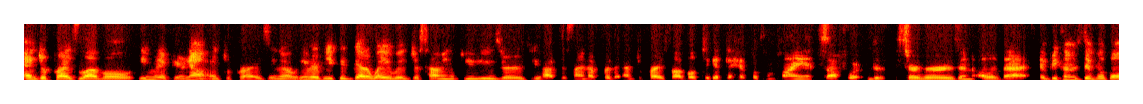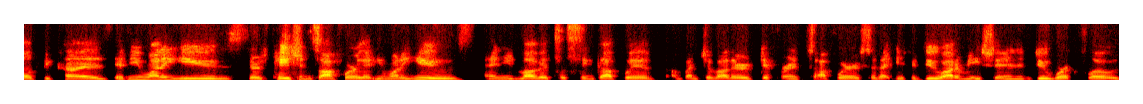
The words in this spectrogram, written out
enterprise level, even if you're not enterprise. You know, even if you could get away with just having a few users, you have to sign up for the enterprise level to get the HIPAA compliant software, the servers, and all of that. It becomes difficult because if you want to use, there's patient software that you want to use, and you'd love it to sync up with a bunch of other different software so that you could do automation and do workflows.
